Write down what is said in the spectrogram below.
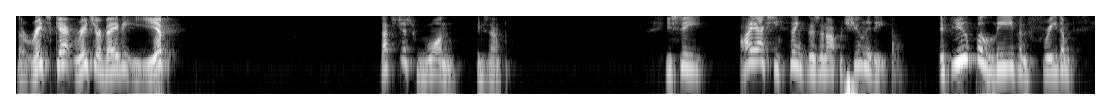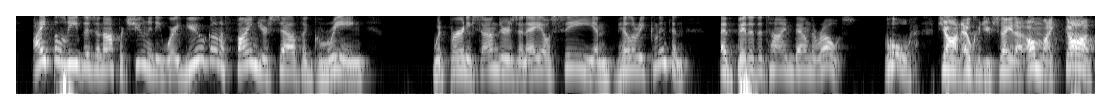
The rich get richer, baby. Yep. That's just one example. You see, I actually think there's an opportunity. If you believe in freedom, I believe there's an opportunity where you're going to find yourself agreeing with Bernie Sanders and AOC and Hillary Clinton a bit of the time down the road. Whoa, John, how could you say that? Oh my God,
